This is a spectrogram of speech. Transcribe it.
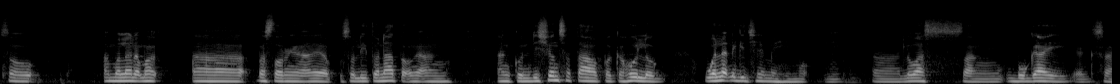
So, ang mala na ma- ah, pastor nga solito nato nga ang ang kondisyon sa tao pagkahulog wala na gid siya mahimo. Ah, luwas sang bugay kag sa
